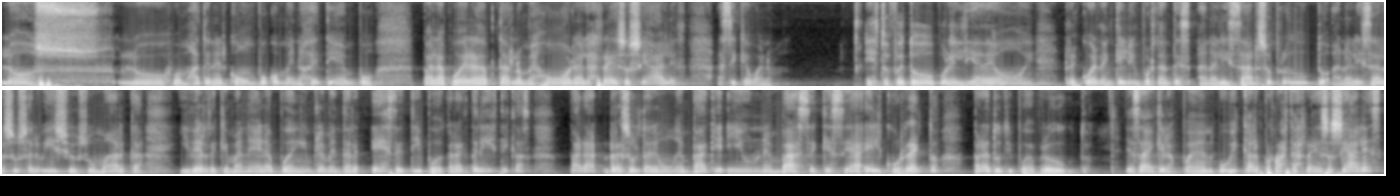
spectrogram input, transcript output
los, los vamos a tener con un poco menos de tiempo para poder adaptarlo mejor a las redes sociales. Así que bueno, esto fue todo por el día de hoy. Recuerden que lo importante es analizar su producto, analizar su servicio, su marca y ver de qué manera pueden implementar este tipo de características para resultar en un empaque y en un envase que sea el correcto para tu tipo de producto. Ya saben que nos pueden ubicar por nuestras redes sociales.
